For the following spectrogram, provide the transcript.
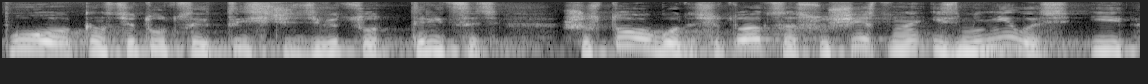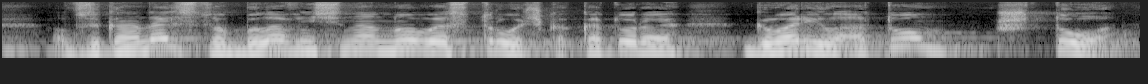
по Конституции 1936 года ситуация существенно изменилась, и в законодательство была внесена новая строчка, которая говорила о том, что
